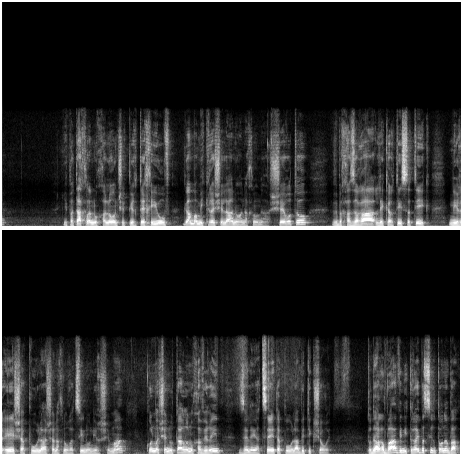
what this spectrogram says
ייפתח לנו חלון של פרטי חיוב, גם במקרה שלנו אנחנו נאשר אותו, ובחזרה לכרטיס התיק נראה שהפעולה שאנחנו רצינו נרשמה. כל מה שנותר לנו חברים זה לייצא את הפעולה בתקשורת. תודה רבה ונתראה בסרטון הבא.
